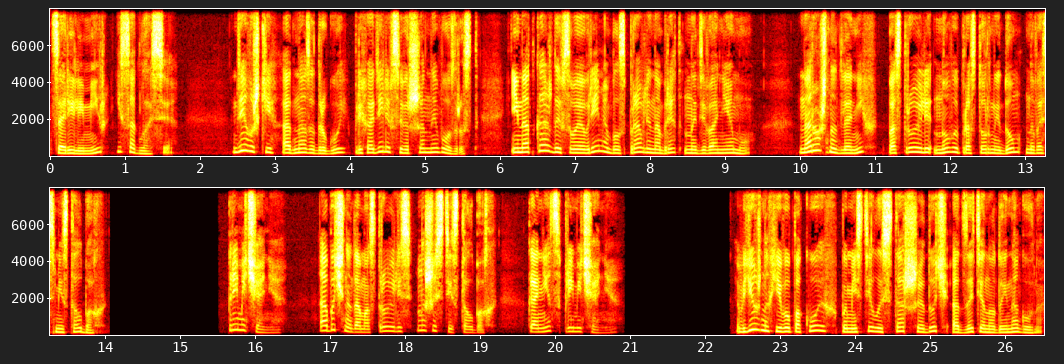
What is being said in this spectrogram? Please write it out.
царили мир и согласие. Девушки одна за другой приходили в совершенный возраст, и над каждой в свое время был справлен обряд надевания мо. Нарочно для них построили новый просторный дом на восьми столбах. Примечание. Обычно дома строились на шести столбах. Конец примечания. В южных его покоях поместилась старшая дочь Адзети Нодайнагона,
